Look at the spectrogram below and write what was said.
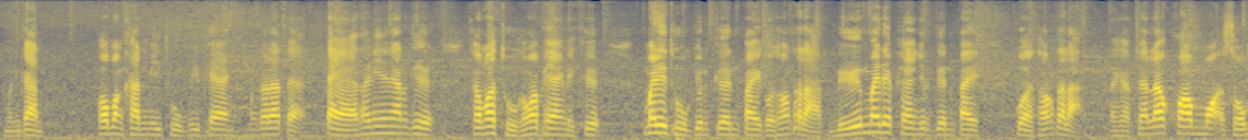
เหมือนกัน เพราะบางคันมีถูกมีแพงมันก็แล้วแต่แต่ทั้งนี้ทั้งนั้นคือคำว่าถูกคำว่าแพงเนี่ยคือ ไม่ได้ถูกจนเกินไปกว่าท้องตลาด หรือไม่ได้แพงจนเกินไปกว่าท้องตลาดนะครับฉะนั้นแล้วความเหมาะสม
